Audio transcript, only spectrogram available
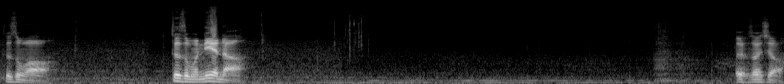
这什么？这怎么念啊？哎呦，三小，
